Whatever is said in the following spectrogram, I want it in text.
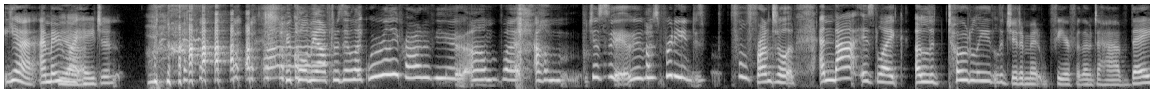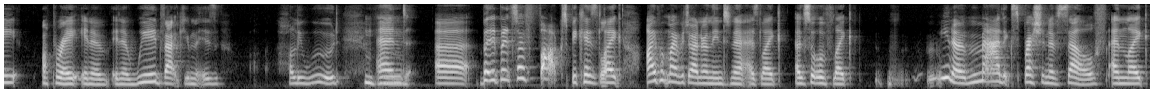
Yeah, and maybe my agent. who called me afterwards. They were like, "We're really proud of you, um, but um, just it was pretty just full frontal." And that is like a le- totally legitimate fear for them to have. They operate in a in a weird vacuum that is Hollywood, and uh, but but it's so fucked because like I put my vagina on the internet as like a sort of like you know, mad expression of self and like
